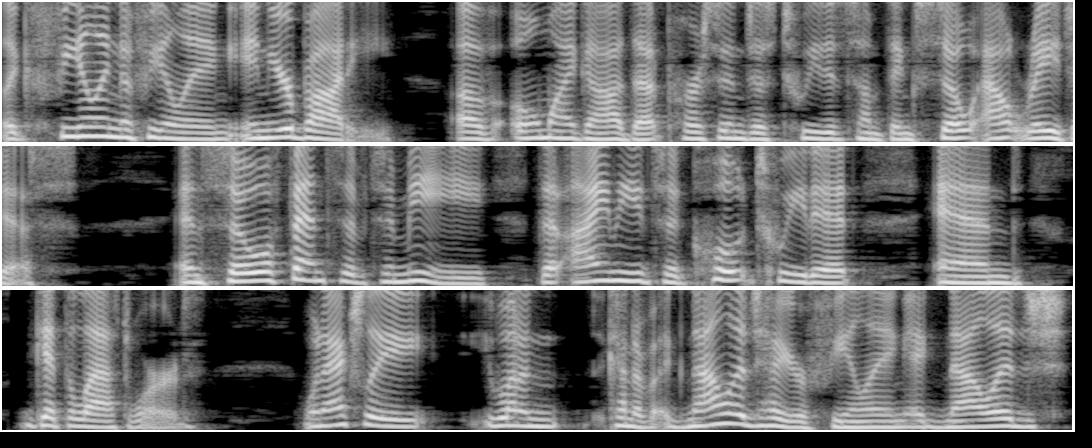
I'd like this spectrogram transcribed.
like feeling a feeling in your body of, oh my God, that person just tweeted something so outrageous and so offensive to me that I need to quote tweet it and get the last word. When actually you want to kind of acknowledge how you're feeling, acknowledge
